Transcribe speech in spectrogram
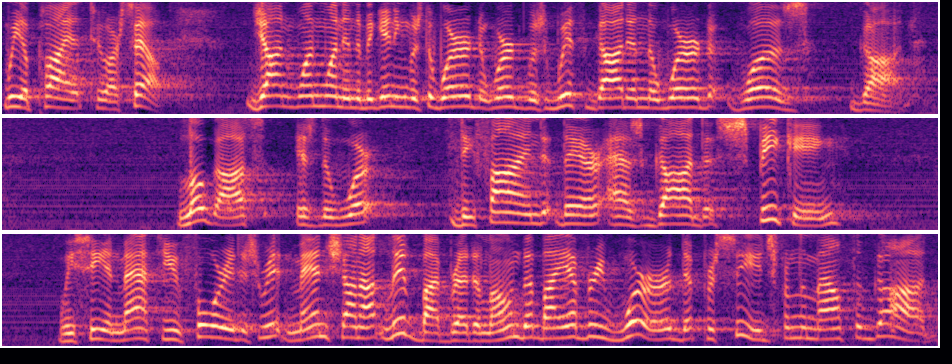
we apply it to ourselves. John 1 1 in the beginning was the Word, the Word was with God, and the Word was God. Logos is the word defined there as God speaking we see in Matthew 4 it is written, Man shall not live by bread alone, but by every word that proceeds from the mouth of God.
